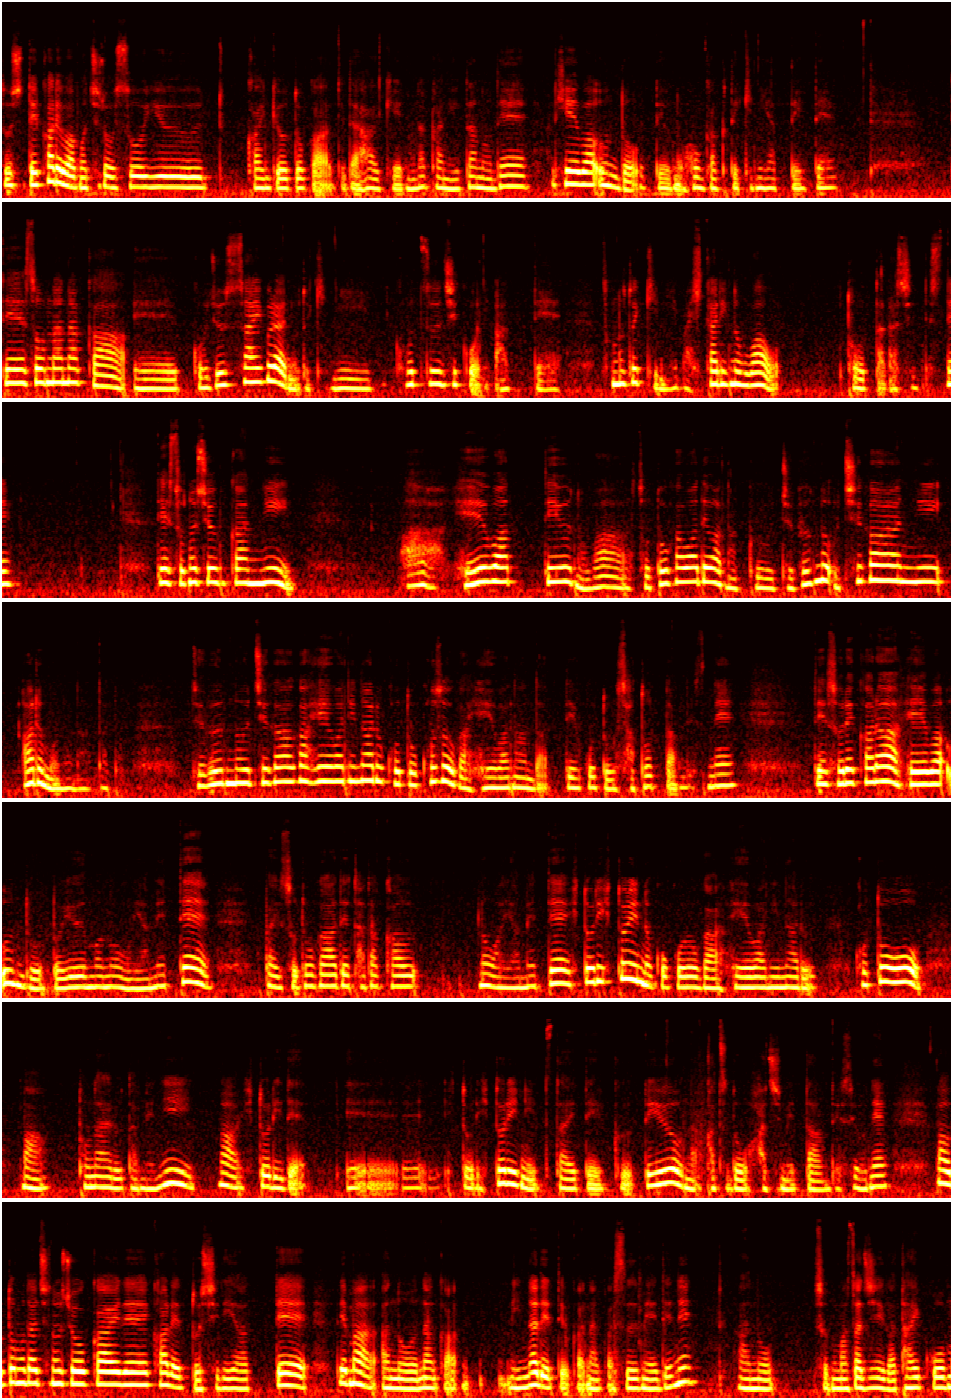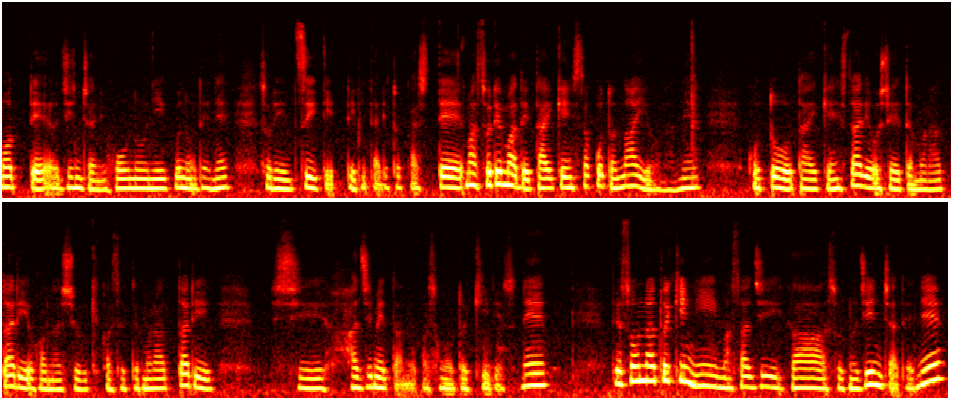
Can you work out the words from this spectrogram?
そして彼はもちろんそういう環境とか時代背景の中にいたので平和運動っていうのを本格的にやっていてでそんな中、えー、50歳ぐらいの時に交通事故に遭ってその時に、光の輪を通ったらしいんですね。でその瞬間にああ平和っていうのは外側ではなく自分の内側にあるものなんだ自分の内側が平和になることこそが平和なんだっていうことを悟ったんですね。でそれから平和運動というものをやめてやっぱり外側で戦うのはやめて一人一人の心が平和になることをまあ唱えるためにまあ一人で、えー、一人一人に伝えていくっていうような活動を始めたんですよね。まあ、お友達の紹介で彼と知り合ってでまああのなんかみんなでっていうかなんか数名でねあのそのマサジーが太鼓を持って神社に奉納に行くのでねそれについて行ってみたりとかして、まあ、それまで体験したことないようなねことを体験したり教えてもらったりお話を聞かせてもらったりし始めたのがその時ですね。でそんな時にマサジーがその神社でね、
